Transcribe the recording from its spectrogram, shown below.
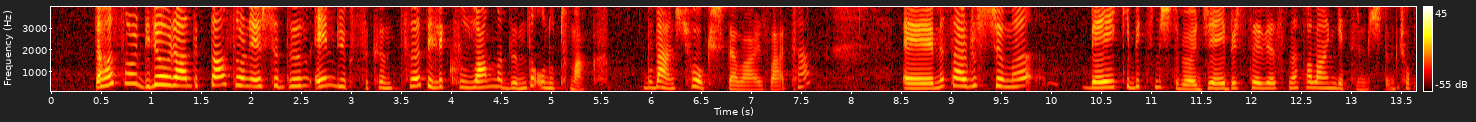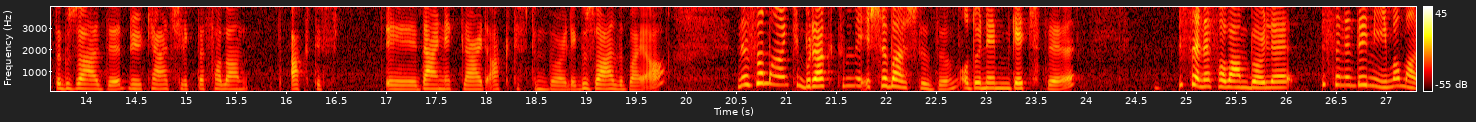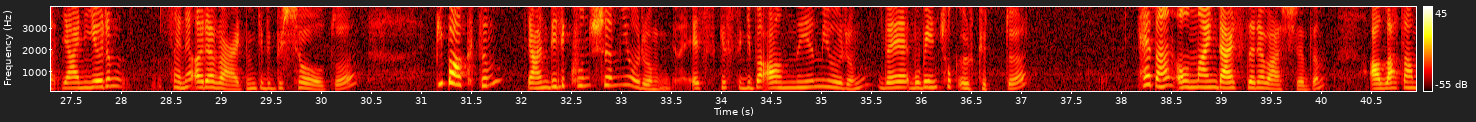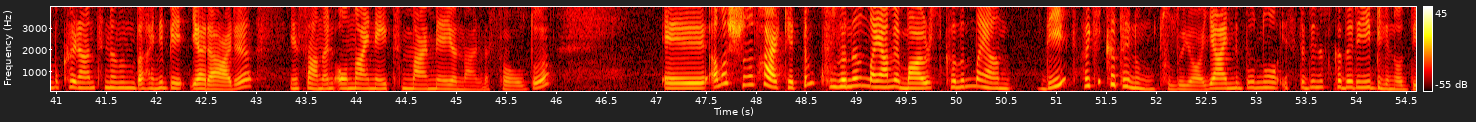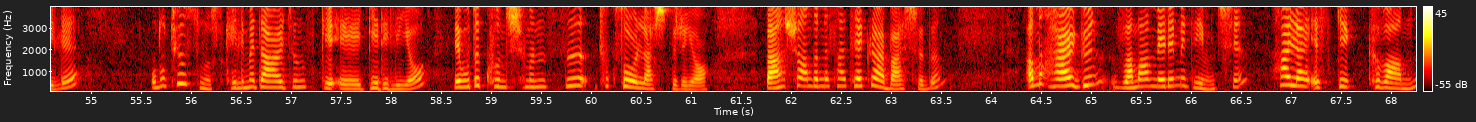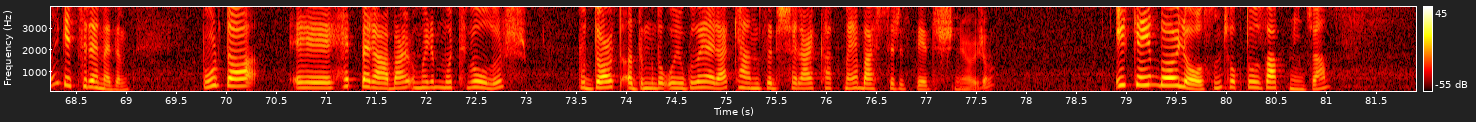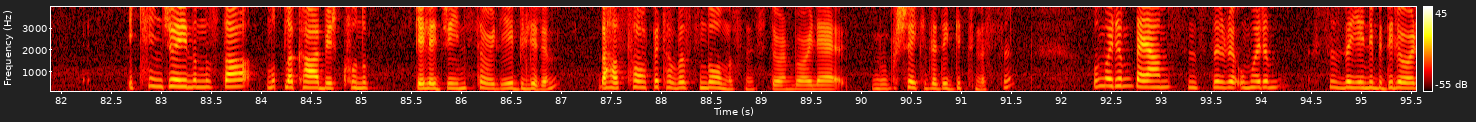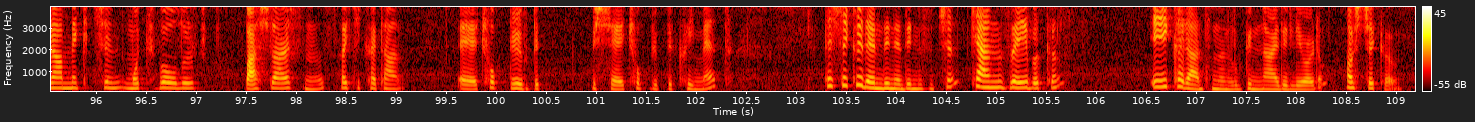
daha sonra dili öğrendikten sonra yaşadığım en büyük sıkıntı dili kullanmadığımda unutmak. Bu bence çok kişide var zaten. Ee, mesela Rusçamı B2 bitmişti böyle C1 seviyesine falan getirmiştim. Çok da güzeldi. Büyükelçilikte falan aktif e, derneklerde aktiftim böyle. Güzeldi bayağı. Ne zaman ki bıraktım ve işe başladım. O dönem geçti. Bir sene falan böyle bir sene demeyeyim ama yani yarım sene ara verdim gibi bir şey oldu. Bir baktım yani dili konuşamıyorum. Eskisi gibi anlayamıyorum ve bu beni çok ürküttü. Hemen online derslere başladım. Allah'tan bu karantinanın da hani bir yararı insanların online eğitim vermeye yönelmesi oldu. Ee, ama şunu fark ettim, kullanılmayan ve maruz kalınmayan dil hakikaten unutuluyor. Yani bunu istediğiniz kadar iyi bilin o dili. Unutuyorsunuz, kelime dağarcığınız e, geriliyor ve bu da konuşmanızı çok zorlaştırıyor. Ben şu anda mesela tekrar başladım. Ama her gün zaman veremediğim için hala eski kıvamını getiremedim. Burada e, hep beraber umarım motive olur bu dört adımı da uygulayarak kendimize bir şeyler katmaya başlarız diye düşünüyorum. İlk yayın böyle olsun. Çok da uzatmayacağım. İkinci yayınımızda mutlaka bir konuk geleceğini söyleyebilirim. Daha sohbet havasında olmasını istiyorum. Böyle bu, şekilde de gitmesin. Umarım beğenmişsinizdir ve umarım siz de yeni bir dil öğrenmek için motive olur, başlarsınız. Hakikaten e, çok büyük bir, bir şey, çok büyük bir kıymet. Teşekkür ederim dinlediğiniz için. Kendinize iyi bakın. İyi karantinalı günler diliyorum. Hoşçakalın.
